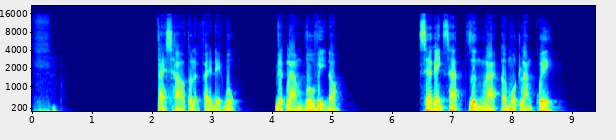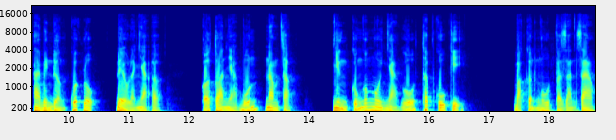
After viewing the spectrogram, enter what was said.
Tại sao tôi lại phải để bụng việc làm vô vị đó? Xe cảnh sát dừng lại ở một làng quê. Hai bên đường quốc lộ đều là nhà ở. Có toàn nhà 4, 5 tầng. Nhưng cũng có ngôi nhà gỗ thấp cũ kỹ. Bà Cận Ngôn và Giản Giao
